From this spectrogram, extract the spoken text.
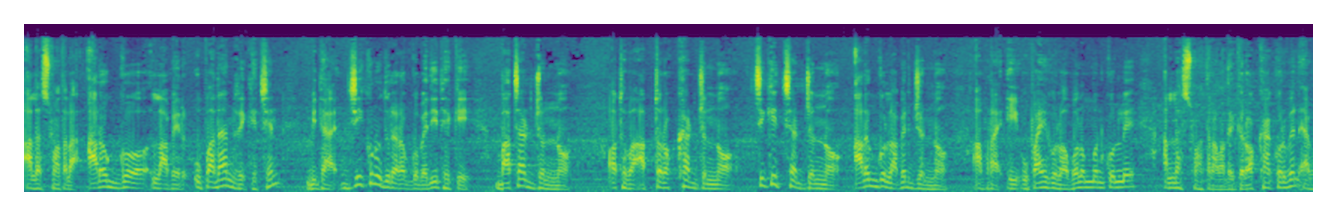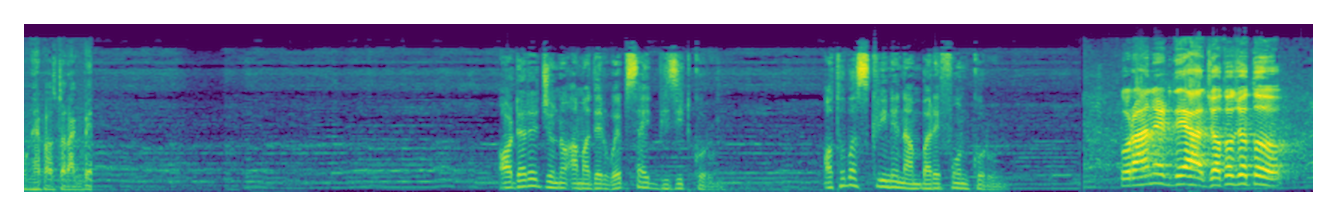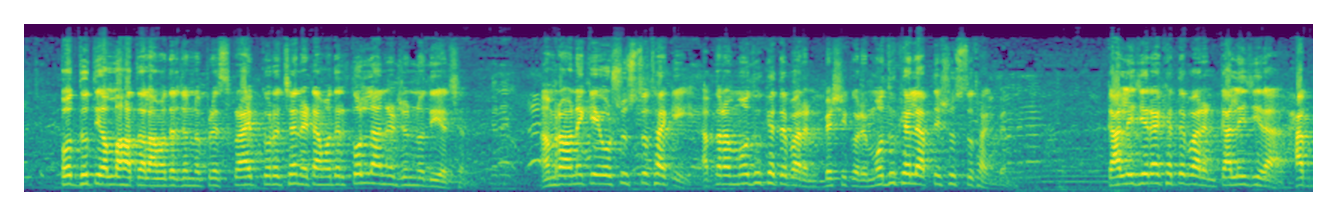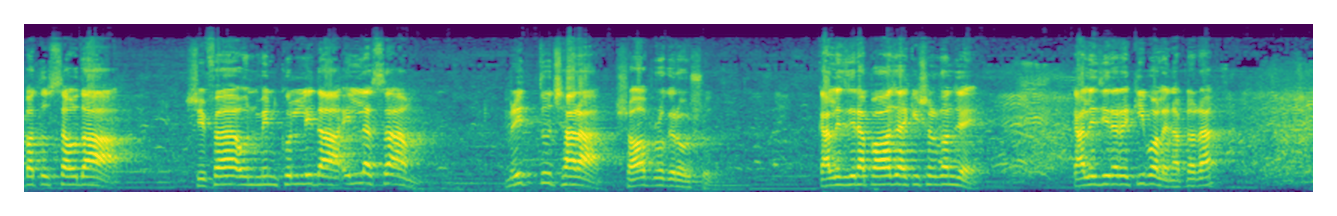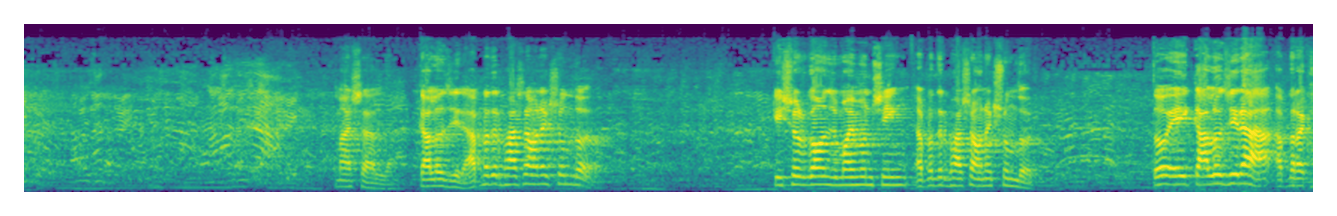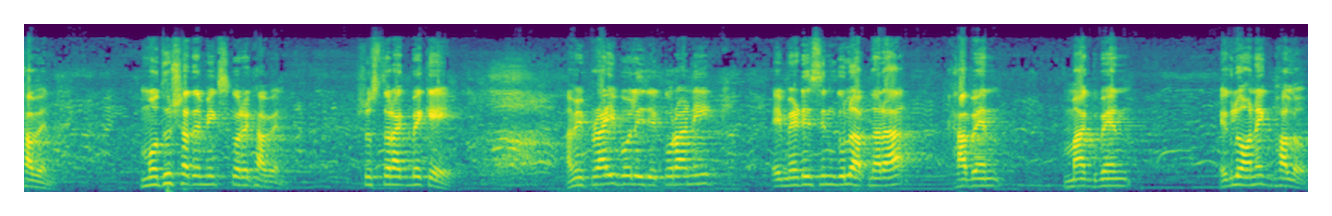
আল্লাহ সুমাতালা আরোগ্য লাভের উপাদান রেখেছেন, বিধা যে কোনো দুরারোগ্য ব্যাধি থেকে বাঁচার জন্য অথবা আত্মরক্ষার জন্য, চিকিৎসার জন্য, আরোগ্য লাভের জন্য আমরা এই উপায়গুলো অবলম্বন করলে আল্লাহ সুমাতালা আমাদেরকে রক্ষা করবেন এবং হেফাজত রাখবেন। অর্ডারের জন্য আমাদের ওয়েবসাইট ভিজিট করুন অথবা স্ক্রিনে নাম্বারে ফোন করুন। কোরআনের দেয়া যত যত পদ্ধতি আল্লাহ তালা আমাদের জন্য প্রেসক্রাইব করেছেন, এটা আমাদের কল্যাণের জন্য দিয়েছেন। আমরা অনেকে অসুস্থ থাকি, আপনারা মধু খেতে পারেন বেশি করে। মধু খেলে আপনি সুস্থ থাকবেন। কালিজিরা খেতে পারেন, কালিজিরা। হাব্বাতুস সাউদা শিফা উনমিন কুল্লিদা ইল্লা সাম। মৃত্যু ছাড়া সব রোগের ঔষধ। কালিজিরা পাওয়া যায় কিশোরগঞ্জে? কালিজিরারে কি বলেন আপনারা? মাশাআল্লাহ কালো জিরা আপনাদের ভাষা অনেক সুন্দর। কিশোরগঞ্জ ময়মনসিং আপনাদের ভাষা অনেক সুন্দর। তো এই কালো জিরা আপনারা খাবেন। মধুর সাথে মিক্স করে খাবেন। সুস্থ রাখবে কে? আমি প্রায় বলি যে কোরআনিক এই মেডিসিনগুলো আপনারা খাবেন, মাখবেন এগুলো অনেক ভালো।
